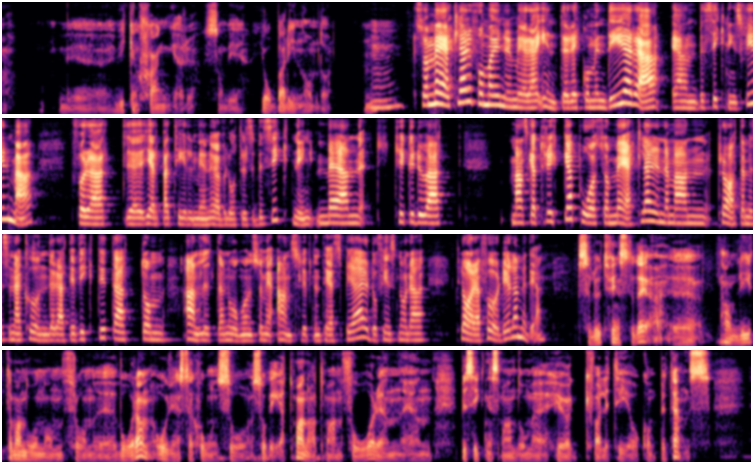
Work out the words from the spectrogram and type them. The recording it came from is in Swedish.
eh, vilken genre som vi jobbar inom då. Mm. Som mäklare får man ju numera inte rekommendera en besiktningsfirma för att eh, hjälpa till med en överlåtelsebesiktning. Men tycker du att man ska trycka på som mäklare när man pratar med sina kunder att det är viktigt att de anlitar någon som är ansluten till SBR? Då finns några klara fördelar med det. Absolut finns det det. Eh, anlitar man då någon från eh, våran organisation så, så vet man att man får en, en besiktningsman då med hög kvalitet och kompetens.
